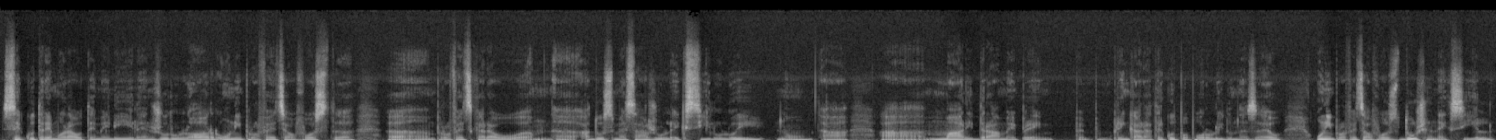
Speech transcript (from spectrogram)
Se cutremurau temeliile în jurul lor, unii profeți au fost uh, uh profeți care au uh, adus mesajul exilului, nu? A, a marii drame prin, prin care a trecut poporul lui Dumnezeu. Unii profeți au fost duși în exil,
